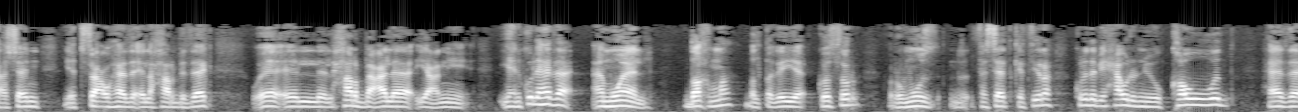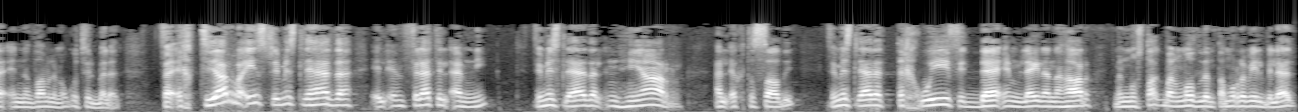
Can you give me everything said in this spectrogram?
عشان يدفعوا هذا إلى حرب ذاك. والحرب على يعني يعني كل هذا أموال ضخمة بلطجية كثر رموز فساد كثيرة. كل ده بيحاول أنه يقوض هذا النظام اللي موجود في البلد. فاختيار رئيس في مثل هذا الانفلات الأمني في مثل هذا الانهيار الاقتصادي في مثل هذا التخويف الدائم ليل نهار من مستقبل مظلم تمر به البلاد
